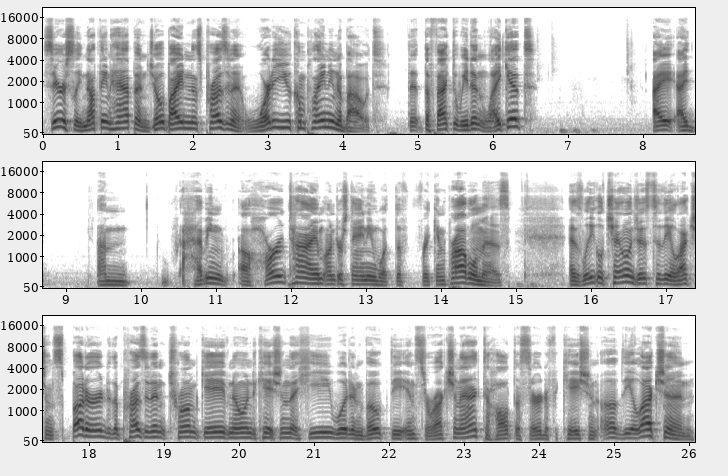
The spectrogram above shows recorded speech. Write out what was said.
Seriously, nothing happened. Joe Biden is president. What are you complaining about? The, the fact that we didn't like it? I I I'm having a hard time understanding what the freaking problem is. As legal challenges to the election sputtered, the President Trump gave no indication that he would invoke the Insurrection Act to halt the certification of the election.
